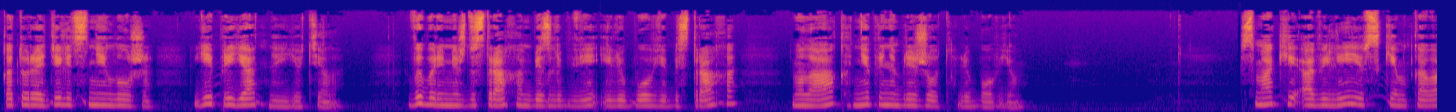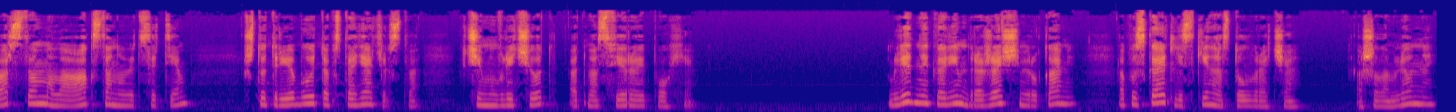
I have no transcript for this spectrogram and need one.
которая делит с ней ложе, ей приятно ее тело. В выборе между страхом без любви и любовью без страха — Малаак не пренебрежет любовью. С Маки-Авелиевским коварством Малаак становится тем, что требует обстоятельства, к чему влечет атмосфера эпохи. Бледный Карим дрожащими руками опускает листки на стол врача. Ошеломленный,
